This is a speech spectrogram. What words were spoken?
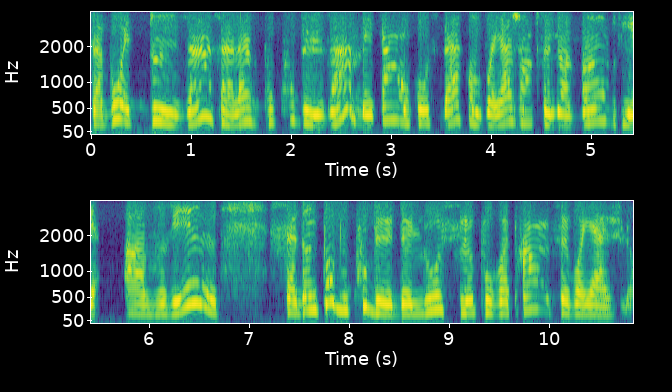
ça a beau être deux ans, ça a l'air beaucoup deux ans, mais quand on considère qu'on voyage entre novembre et avril, ça donne pas beaucoup de, de lousse là, pour reprendre ce voyage-là.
